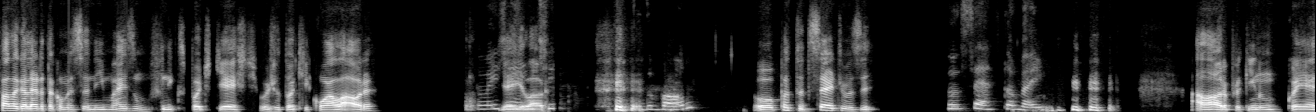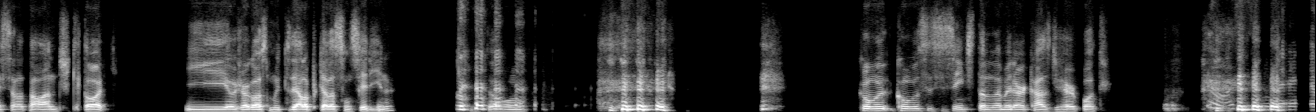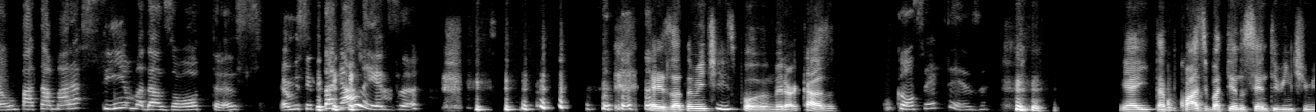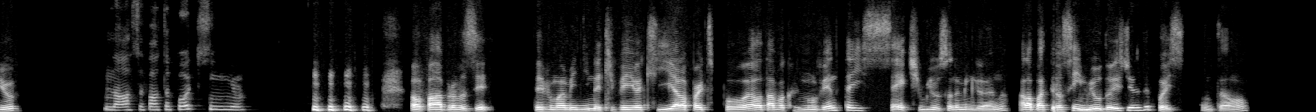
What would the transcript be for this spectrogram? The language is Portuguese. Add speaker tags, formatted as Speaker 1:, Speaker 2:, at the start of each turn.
Speaker 1: Fala galera, tá começando em mais um Phoenix Podcast. Hoje eu tô aqui com a Laura.
Speaker 2: Oi,
Speaker 1: E aí, Laura?
Speaker 2: gente. Tudo bom?
Speaker 1: Opa, tudo certo e você?
Speaker 2: Tudo certo também.
Speaker 1: A Laura, pra quem não conhece, ela tá lá no TikTok. E eu já gosto muito dela porque ela é sonserina. Então. Como, como você se sente estando na melhor casa de Harry Potter?
Speaker 2: Não, assim, né? É um patamar acima das outras. Eu me sinto da galeza,
Speaker 1: É exatamente isso, pô, a melhor casa.
Speaker 2: com certeza.
Speaker 1: E aí, tá quase batendo 120 mil.
Speaker 2: Nossa, falta pouquinho.
Speaker 1: Vou falar pra você. Teve uma menina que veio aqui, ela participou, ela tava com 97 mil, se eu não me engano. Ela bateu 100 mil dois dias depois. Então,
